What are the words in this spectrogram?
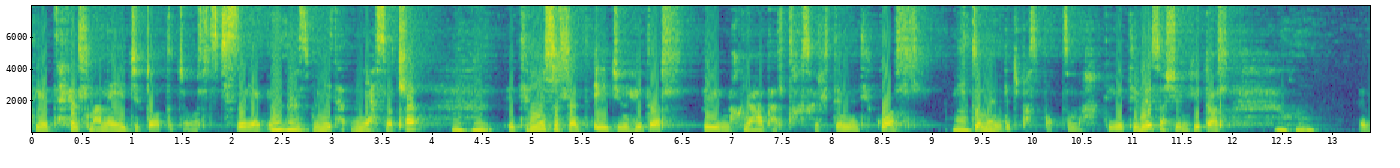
тэгээ захирал манай ээжийг дуудаж уулзчихсан яг энэ миний миний асуудлаар. Тэгээ тэрнээс болоод ээж ерөнхийдөө бол би нөхнийхөө талд зогсох хэрэгтэй юм. Тэгэхгүй бол хэцүү мэн гэж бас бодсон баг. Тэгээ тэрнээс хойш ерөнхийдөө бол яг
